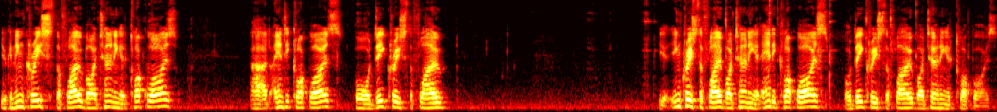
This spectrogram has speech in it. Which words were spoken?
You can increase the flow by turning it clockwise, uh, anti-clockwise, or decrease the flow. Yeah, increase the flow by turning it anti-clockwise, or decrease the flow by turning it clockwise.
